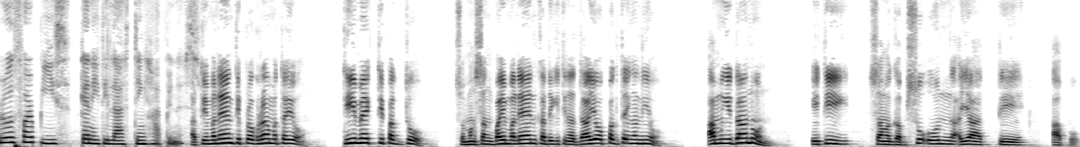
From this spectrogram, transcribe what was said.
Rule for Peace, can iti lasting happiness. At manen ti programa tayo, Timek ti Pagto, sumangsangbay manen kadig itinadayo pagtaingan niyo. Aming idanon, iti sangagabsuon nga ayat ti Apo.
